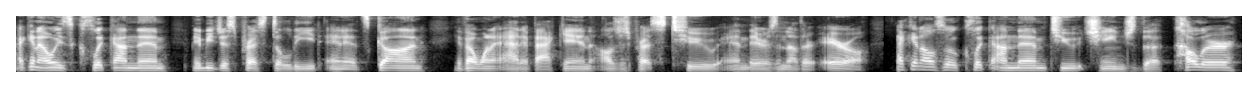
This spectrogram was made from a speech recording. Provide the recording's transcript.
I can always click on them, maybe just press delete and it's gone. If I want to add it back in, I'll just press two and there's another arrow. I can also click on them to change the color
